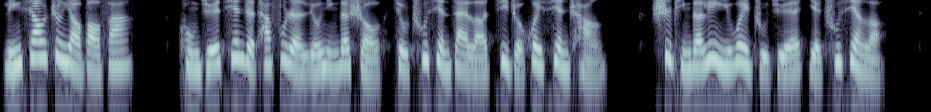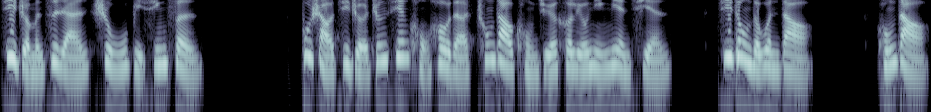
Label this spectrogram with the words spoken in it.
凌霄正要爆发，孔爵牵着他夫人刘宁的手就出现在了记者会现场。视频的另一位主角也出现了，记者们自然是无比兴奋。不少记者争先恐后的冲到孔爵和刘宁面前，激动的问道：“孔导，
